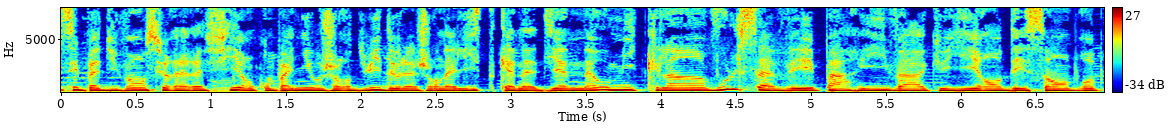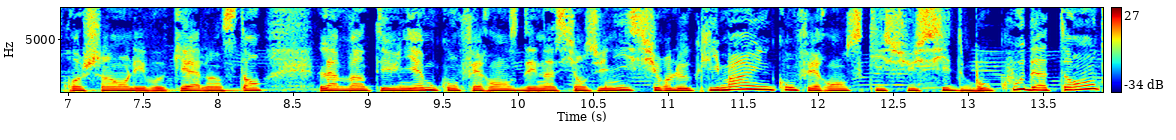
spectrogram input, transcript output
C'est pas du vent sur RFI en compagnie aujourd'hui de la journaliste canadienne Naomi Klein. Vous le savez, Paris va accueillir en décembre prochain, on l'évoquait à l'instant, la 21e conférence des Nations Unies sur le climat, une conférence qui suscite beaucoup d'attentes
